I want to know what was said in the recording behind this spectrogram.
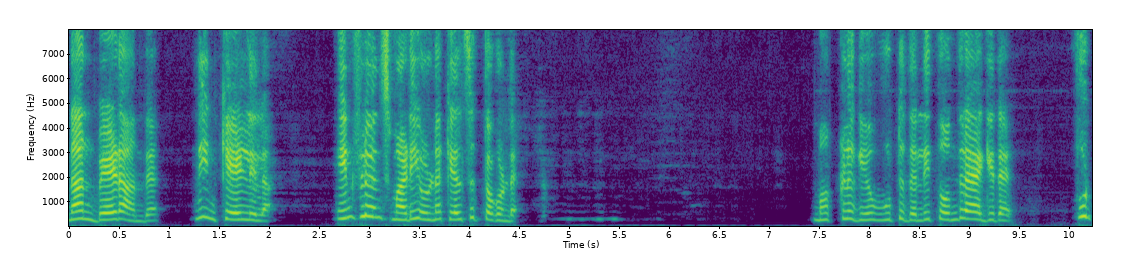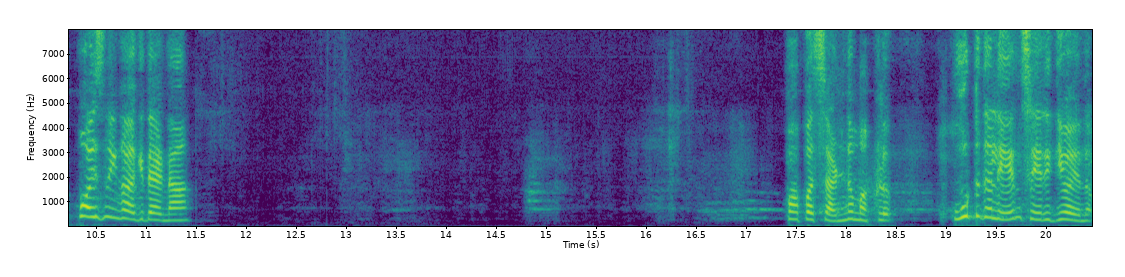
ನಾನ್ ಬೇಡ ಅಂದೆ. ನೀನ್ ಕೇಳಲಿಲ್ಲ. ಇನ್ಫ್ಲೂಯೆನ್ಸ್ ಮಾಡಿ ಇವಳನ್ನ ಕೆಲ್ಸಕ್ ತಗೊಂಡೆ. ಮಕ್ಕಳಿಗೆ ಊಟದಲ್ಲಿ ತೊಂದರೆ ಆಗಿದೆ. ಫುಡ್ ಪಾಯ್ಸನಿಂಗ್ ಆಗಿದೆ ಅಣ್ಣ. ಪಾಪ ಸಣ್ಣ ಮಕ್ಕಳು ಊಟದಲ್ಲಿ ಏನ್ ಸೇರಿದ್ಯೋ ಏನೋ.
